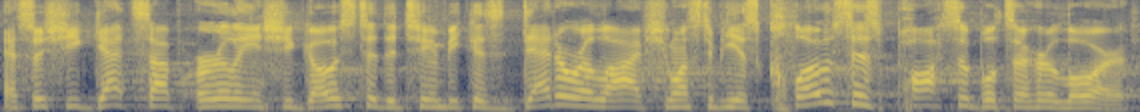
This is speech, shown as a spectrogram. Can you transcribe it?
And so she gets up early and she goes to the tomb because, dead or alive, she wants to be as close as possible to her Lord,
